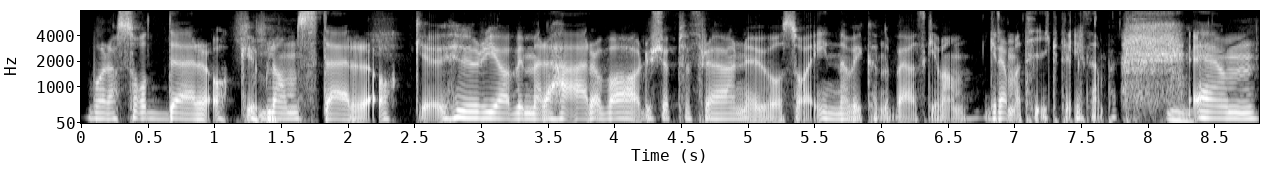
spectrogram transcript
våra sådder och blomster och hur gör vi med det här och vad har du köpt för frö nu och så innan vi kunde börja skriva om grammatik till exempel. Mm. Um,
